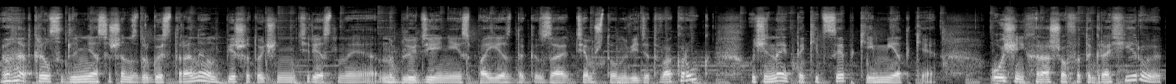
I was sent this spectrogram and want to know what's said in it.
И он открылся для меня совершенно с другой стороны. Он пишет очень интересные наблюдения из поездок за тем, что он видит вокруг. Очень, знаете, такие цепкие, меткие. Очень хорошо фотографирует.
